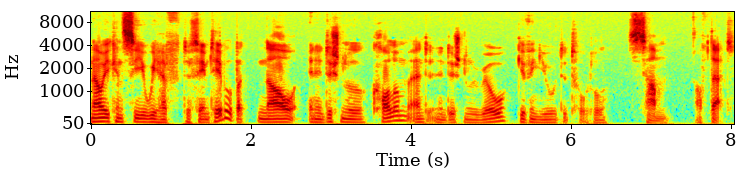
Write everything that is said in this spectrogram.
now you can see we have the same table, but now an additional column and an additional row giving you the total sum of that.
